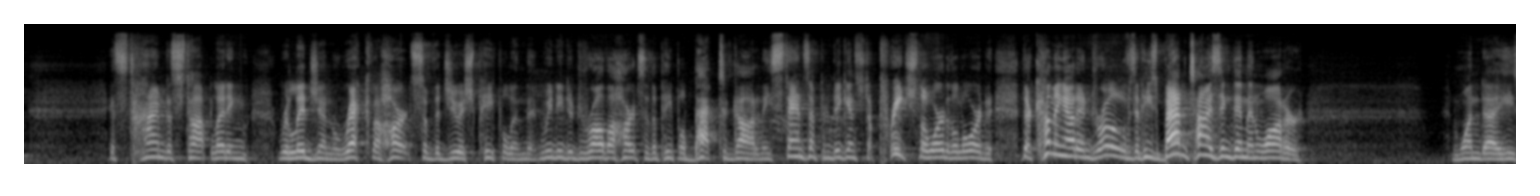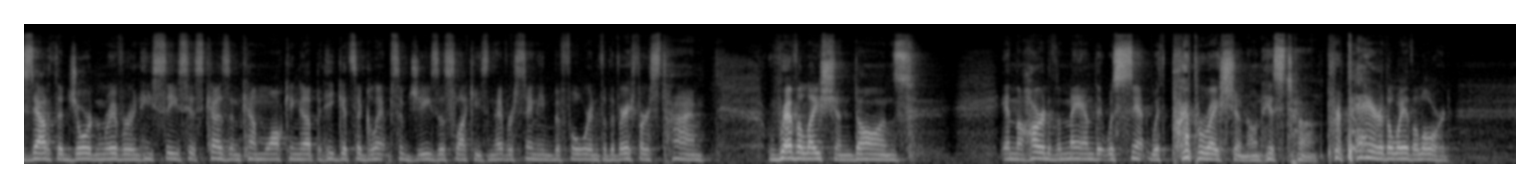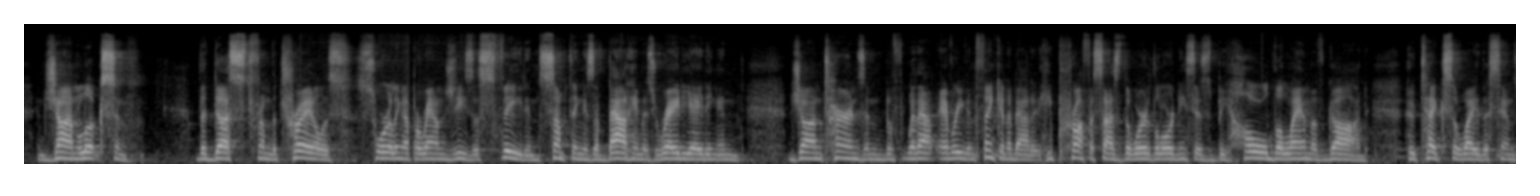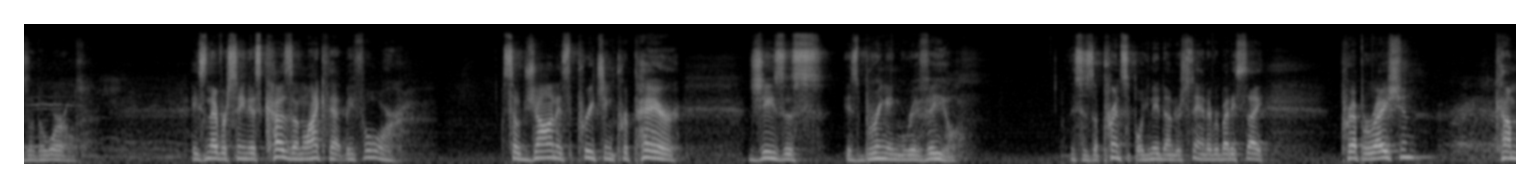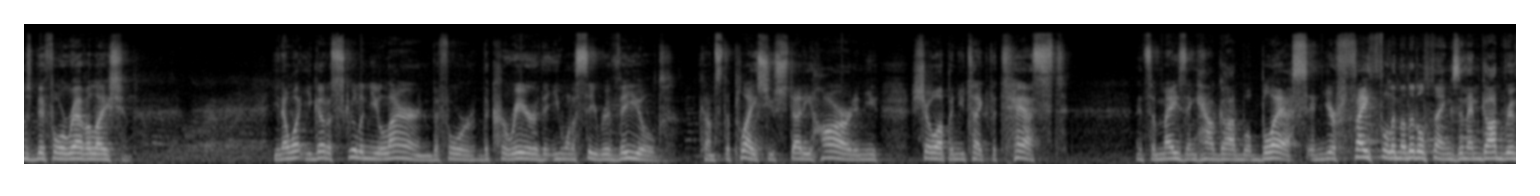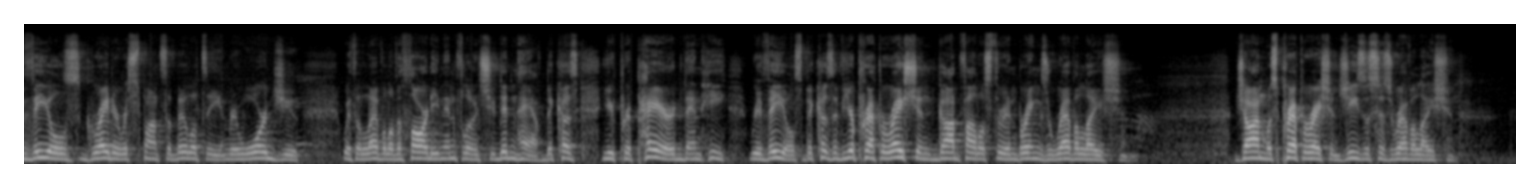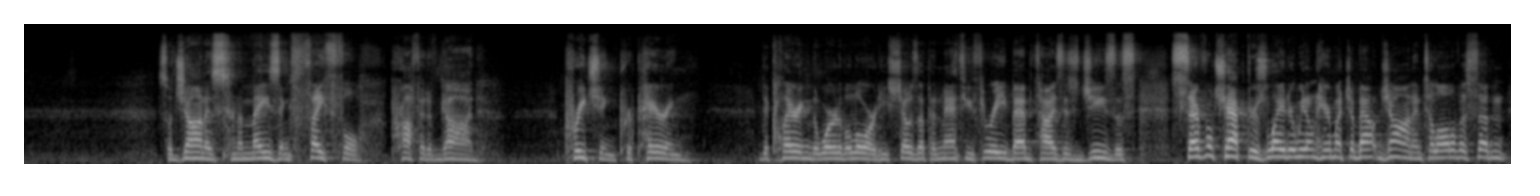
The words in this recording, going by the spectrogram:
It's time to stop letting religion wreck the hearts of the Jewish people, and that we need to draw the hearts of the people back to God. And he stands up and begins to preach the word of the Lord. They're coming out in droves, and he's baptizing them in water. And one day he's out at the Jordan River and he sees his cousin come walking up and he gets a glimpse of Jesus like he's never seen him before. And for the very first time, revelation dawns in the heart of the man that was sent with preparation on his tongue. Prepare the way of the Lord. And John looks and the dust from the trail is swirling up around Jesus' feet and something is about him is radiating and John turns and without ever even thinking about it, he prophesies the word of the Lord and he says, Behold the Lamb of God who takes away the sins of the world. He's never seen his cousin like that before. So John is preaching, prepare. Jesus is bringing reveal. This is a principle you need to understand. Everybody say, preparation comes before revelation. You know what? You go to school and you learn before the career that you want to see revealed comes to place. You study hard and you show up and you take the test it's amazing how God will bless, and you're faithful in the little things, and then God reveals greater responsibility and rewards you with a level of authority and influence you didn't have. Because you prepared, then He reveals. Because of your preparation, God follows through and brings revelation. John was preparation, Jesus is revelation. So, John is an amazing, faithful prophet of God, preaching, preparing, declaring the word of the Lord. He shows up in Matthew 3, baptizes Jesus. Several chapters later, we don't hear much about John until all of a sudden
